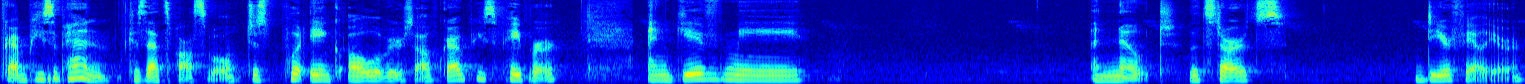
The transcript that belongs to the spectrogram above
grab a piece of pen, because that's possible. Just put ink all over yourself, grab a piece of paper, and give me a note that starts Dear Failure.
